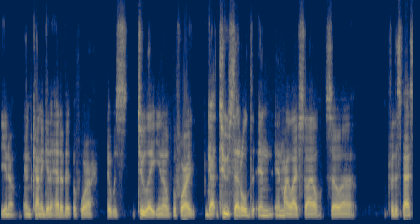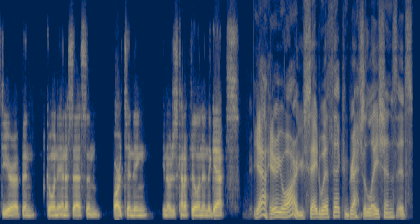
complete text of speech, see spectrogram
you know, and kind of get ahead of it before it was too late, you know, before I got too settled in in my lifestyle. So uh, for this past year, I've been going to NSS and bartending, you know, just kind of filling in the gaps. Yeah, here you are. You stayed with it. Congratulations. It's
